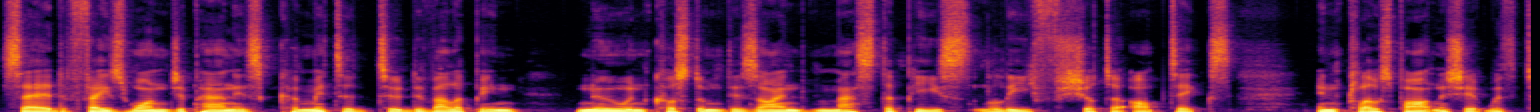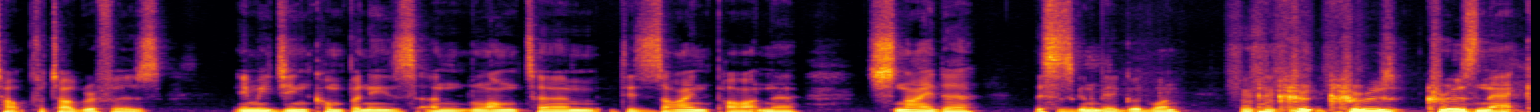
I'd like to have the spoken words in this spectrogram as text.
said Phase One Japan is committed to developing new and custom designed masterpiece leaf shutter optics in close partnership with top photographers, imaging companies, and long term design partner Schneider. This is going to be a good one. Cruise Kreuznach.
